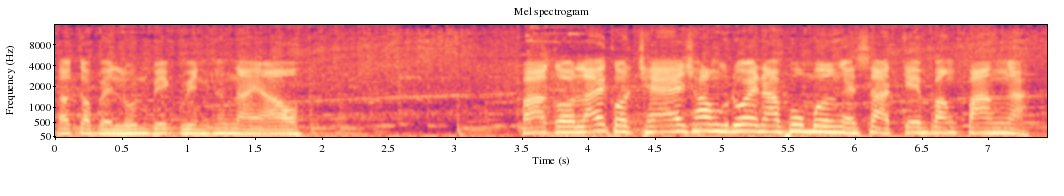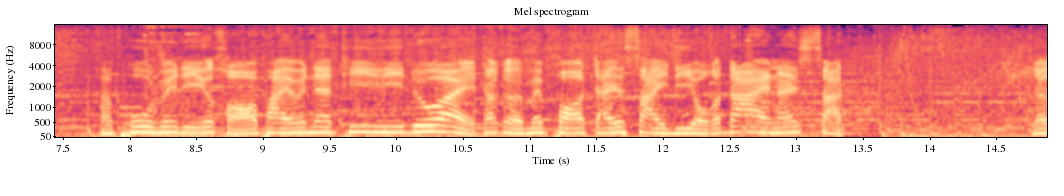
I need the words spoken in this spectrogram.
แล้วก็ไปลุ้นบิ๊กวินข้างในเอาฝากกดไลค์กดแชร์ช่องด้วยนะพวกมึงไอสัตว์เกมปังๆอะ ถ้าพูดไม่ดีก็ขออภัยไว้ในที่นี้ด้วย ถ้าเกิดไม่พอใจใส่เดี่ยวก็ได้นะไอสัตว์ อย่า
